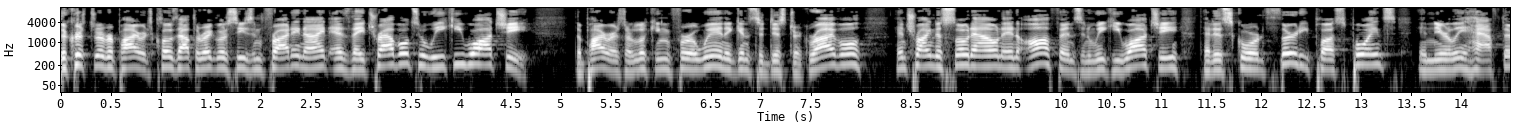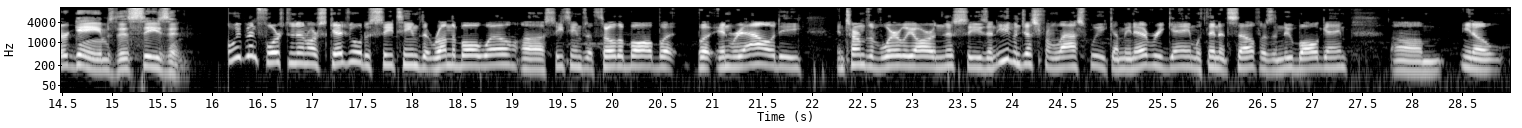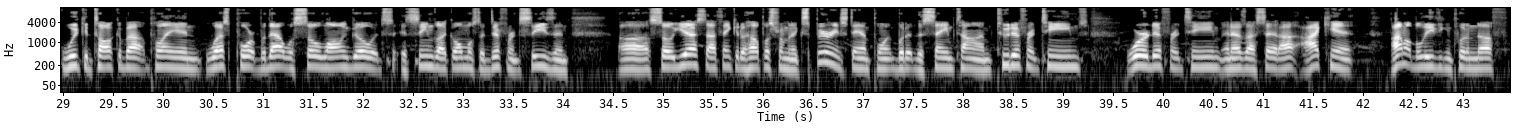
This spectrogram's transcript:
The Crystal River Pirates close out the regular season Friday night as they travel to Weeki Wachee. The Pirates are looking for a win against a district rival and trying to slow down an offense in Weeki Wachee that has scored 30 plus points in nearly half their games this season. We've been fortunate in our schedule to see teams that run the ball well, uh, see teams that throw the ball, but but in reality, in terms of where we are in this season, even just from last week, I mean, every game within itself is a new ball game. Um, you know, we could talk about playing Westport, but that was so long ago. It's, it seems like almost a different season. Uh, so yes, I think it'll help us from an experience standpoint, but at the same time, two different teams. We're a different team, and as I said, I, I can't. I don't believe you can put enough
